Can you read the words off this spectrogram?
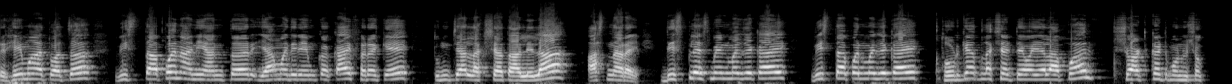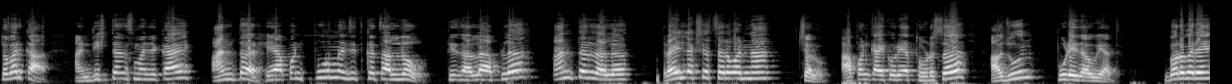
तर हे महत्वाचं. विस्थापन आणि अंतर यामध्ये नेमकं काय फरक आहे? तुमच्या लक्षात आलेला असणार आहे. डिस्प्लेसमेंट म्हणजे काय? विस्थापन म्हणजे काय? थोडक्यात लक्षात ठेवा याला आपण शॉर्टकट म्हणू शकतो बरं का. आणि डिस्टन्स म्हणजे काय? अंतर. हे आपण पूर्ण जितकं चाललो ते झालं आपलं अंतर झालं. राहील लक्षात सर्वांना? चलो आपण काय करूयात थोडस? अजून पुढे जाऊयात. बरोबर आहे?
